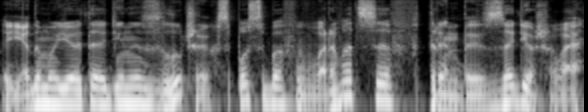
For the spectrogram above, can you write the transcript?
Я думаю, это один из лучших способов ворваться в тренды задешево.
